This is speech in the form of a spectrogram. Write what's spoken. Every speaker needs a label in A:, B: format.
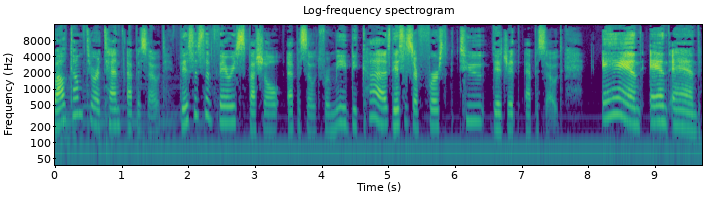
A: Welcome to our 10th episode. This is a very special episode for me because this is our first two digit episode. And, and, and,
